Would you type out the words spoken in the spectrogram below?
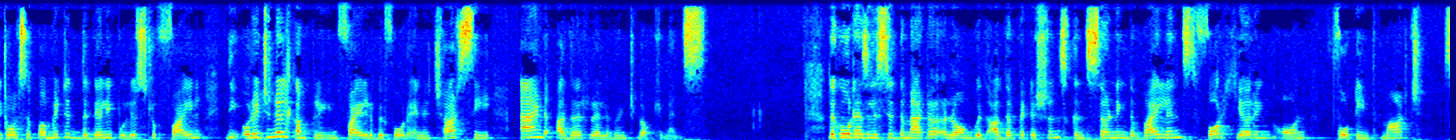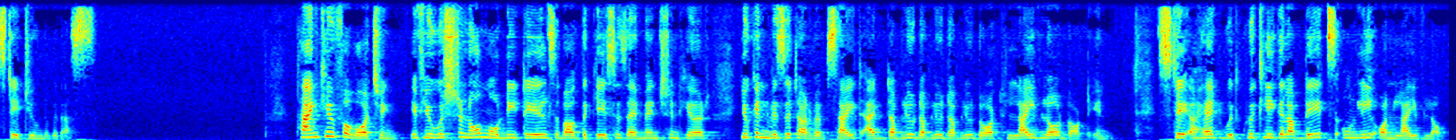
It also permitted the Delhi police to file the original complaint filed before NHRC and other relevant documents. The court has listed the matter along with other petitions concerning the violence for hearing on 14th March. Stay tuned with us. Thank you for watching. If you wish to know more details about the cases I mentioned here, you can visit our website at www.livelaw.in. Stay ahead with quick legal updates only on Live Law.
